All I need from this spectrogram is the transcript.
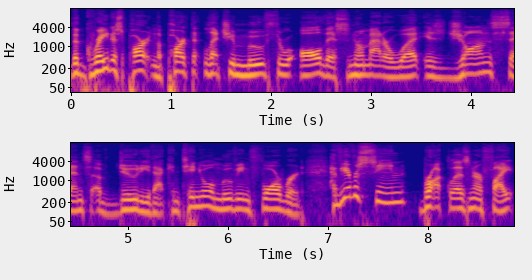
The greatest part and the part that lets you move through all this no matter what is John's sense of duty, that continual moving forward. Have you ever seen Brock Lesnar fight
